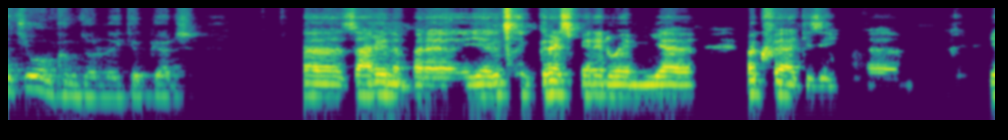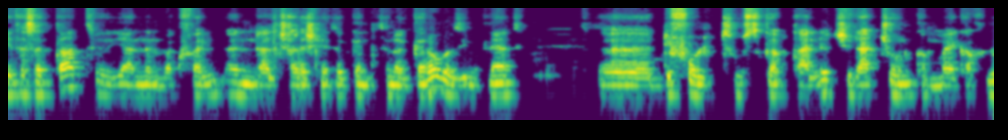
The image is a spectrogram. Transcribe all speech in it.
መፂዎም ከም ዘሎ ኢትዮጵያንስ ዛሬ ነበረ የ grace period ወይም የመክፈያ ጊዜ የተሰጣት ያንን መክፈል እንዳልቻለች ነው የተነገረው። በዚህ ምክንያት default ውስጥ ገብታለች። እዳቸውን ከማይከፍሉ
